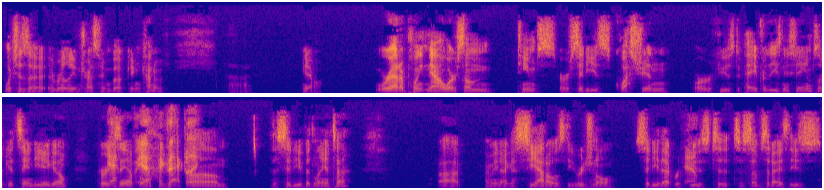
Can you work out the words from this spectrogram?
which is a, a really interesting book and kind of, uh, you know, we're at a point now where some teams or cities question or refuse to pay for these new stadiums. Look at San Diego, for yeah, example. yeah, exactly. Um, the city of Atlanta. Uh, I mean, I guess Seattle is the original city that refused to, to subsidize these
